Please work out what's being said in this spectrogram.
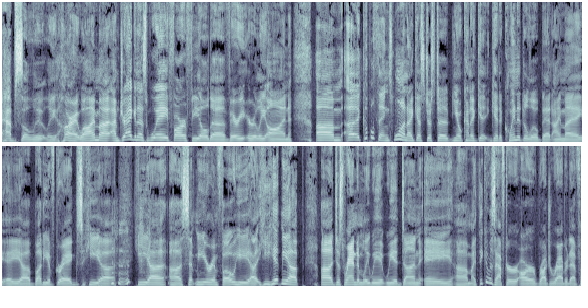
Absolutely. All right. Well, I'm uh, I'm dragging us way far afield, uh, very early on. Um, a couple things. One, I guess, just to you know, kind of get get acquainted a little bit. I'm a, a uh, buddy of Greg's. He uh, he uh, uh, sent me your info. He he hit me up just randomly. We we had done a um, I think it was after our Roger Rabbit ep-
